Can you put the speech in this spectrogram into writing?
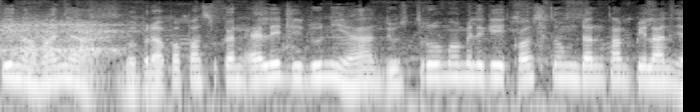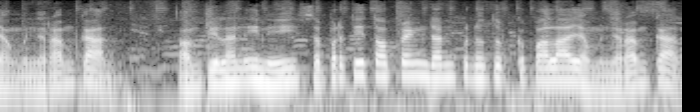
Seperti namanya, beberapa pasukan elit di dunia justru memiliki kostum dan tampilan yang menyeramkan. Tampilan ini seperti topeng dan penutup kepala yang menyeramkan.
